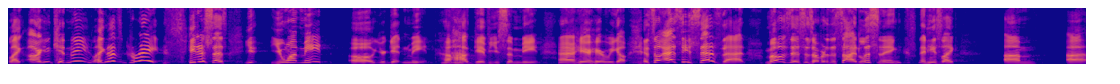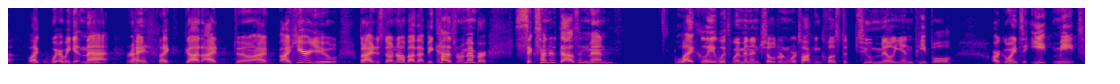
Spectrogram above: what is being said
like, oh, are you kidding me? Like that's great. He just says, you, you want meat? Oh, you're getting meat. I'll give you some meat. Uh, here, here we go. And so as he says that, Moses is over to the side listening, and he's like, um, uh, like where are we getting that right? Like god i don't I, I hear you but i just don't know about that. Because remember 600000 men likely with women and children we're talking close to 2 million people are going to eat meat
